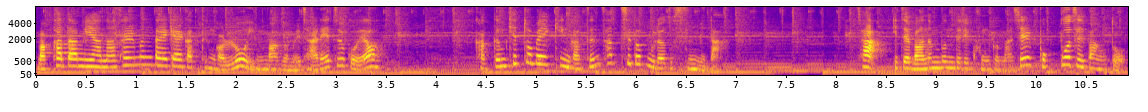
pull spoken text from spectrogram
마카다미아나 삶은 달걀 같은 걸로 입막음을 잘 해주고요. 가끔 키토 베이킹 같은 사치도 부려줬습니다. 자, 이제 많은 분들이 궁금하실 복부 지방도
